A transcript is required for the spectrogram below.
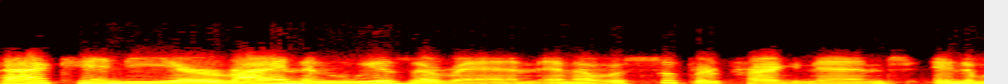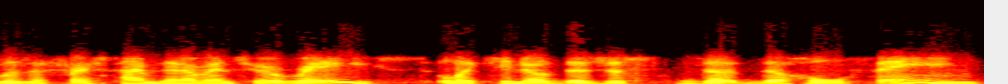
second year, Ryan and Louisa ran, and I was super pregnant, and it was the first time that I went to a race, like you know, the just the the whole thing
